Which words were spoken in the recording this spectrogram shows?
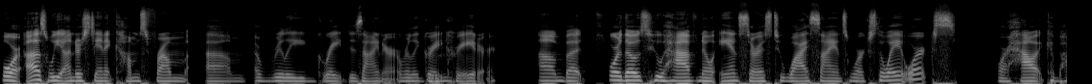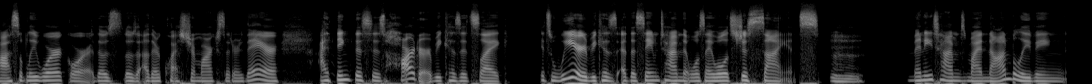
for us we understand it comes from um a really great designer a really great Mhm. creator um but for those who have no answer as to why science works the way it works or how it could possibly work or those those other question marks that are there i think this is harder because it's like it's weird because at the same time that we'll say, well, it's just science. hmm Many times my non-believing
